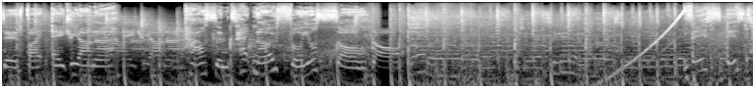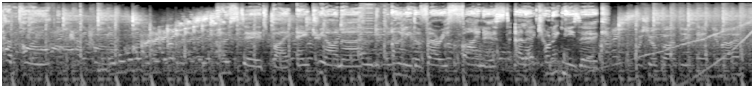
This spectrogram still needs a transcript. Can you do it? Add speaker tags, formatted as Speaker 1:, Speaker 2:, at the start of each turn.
Speaker 1: hosted by Adrianna. House and techno for your soul. This is Temple. Hosted by Adrianna. Only the very finest electronic music.
Speaker 2: Push your body in your mind.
